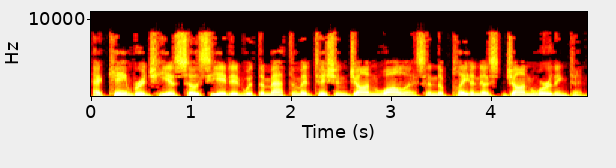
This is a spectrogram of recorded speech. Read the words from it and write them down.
At Cambridge he associated with the mathematician John Wallis and the Platonist John Worthington.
